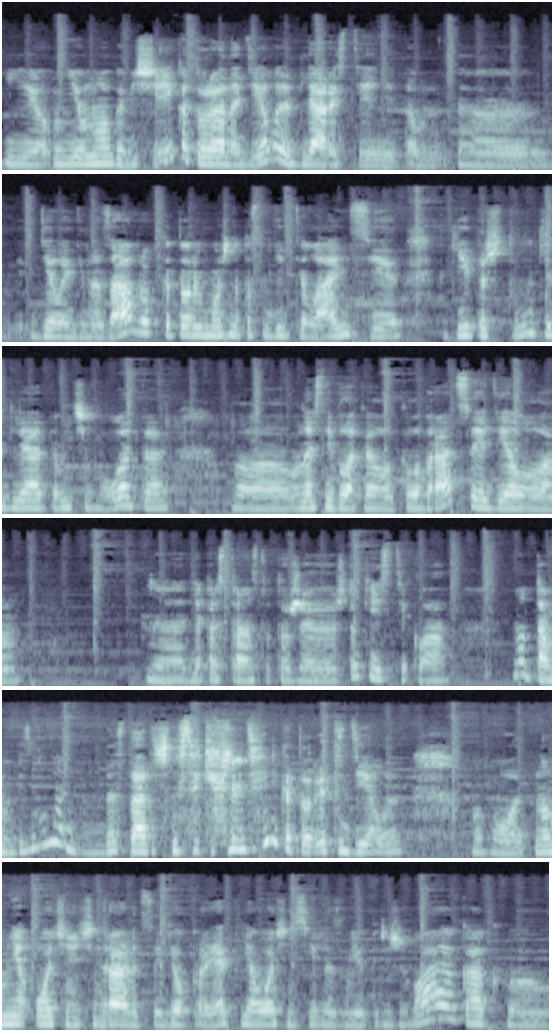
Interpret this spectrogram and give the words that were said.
и у нее много вещей, которые она делает для растений. Там э, делает динозавров, которые можно посадить в Тиланси, какие-то штуки для там чего-то. Э, у нас не была коллаборация, делала Э, для пространства тоже штуки из стекла. Ну, там и без меня достаточно всяких людей, которые это делают. Вот. Но мне очень-очень нравится ее проект. Я очень сильно за нее переживаю, как, э,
